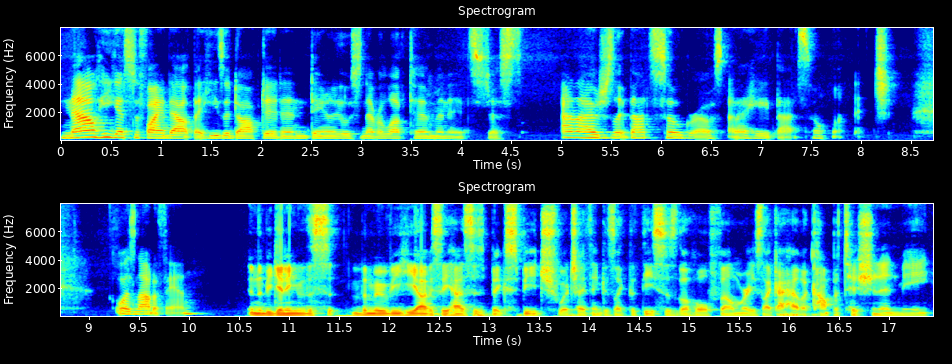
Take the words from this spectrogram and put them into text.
now he gets to find out that he's adopted and Daniel Lewis never loved him, and it's just and I was just like, that's so gross, and I hate that so much. Was not a fan. in the beginning of this the movie, he obviously has his big speech, which I think is like the thesis of the whole film, where he's like, "I have a competition in me,"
